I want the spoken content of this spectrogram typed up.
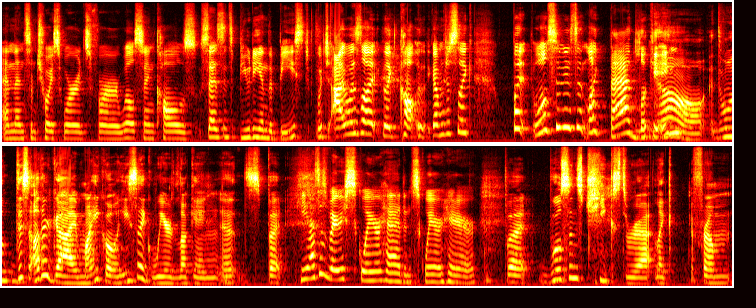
and then some choice words for Wilson. Calls says it's Beauty and the Beast, which I was like, like, call, like I'm just like, but Wilson isn't like bad looking. no, well, this other guy, Michael, he's like weird looking. It's, but He has this very square head and square hair. but Wilson's cheeks throughout, like from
